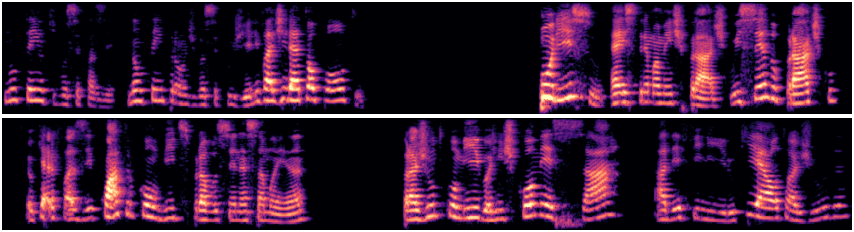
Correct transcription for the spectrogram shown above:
Não tem o que você fazer, não tem para onde você fugir, ele vai direto ao ponto. Por isso é extremamente prático. E sendo prático, eu quero fazer quatro convites para você nessa manhã, para junto comigo a gente começar a definir o que é autoajuda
